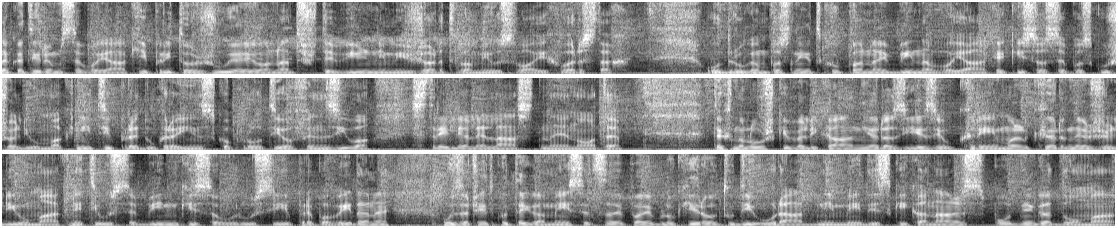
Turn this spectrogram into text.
na katerem se vojaki pritožujejo nad številnimi žrtvami v svojih vrstah. V drugem posnetku pa naj bi na vojake, ki so se poskušali umakniti pred ukrajinsko protiofenzivo, streljale lastne enote. Tehnološki velikan je razjezil Kreml, ker ne želi umakniti vsebin, ki so v Rusiji prepovedane. V začetku tega meseca pa je blokiral tudi uradni medijski kanal spodnjega doma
